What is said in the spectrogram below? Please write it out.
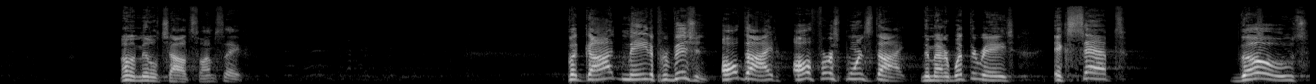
I'm a middle child, so I'm safe. But God made a provision. All died, all firstborns died, no matter what their age, except those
